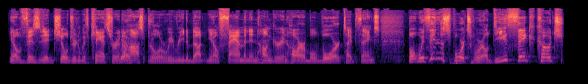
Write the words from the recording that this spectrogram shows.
you know visited children with cancer in yep. a hospital, or we read about you know famine and hunger and horrible war type things. But within the sports world, do you think, Coach?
